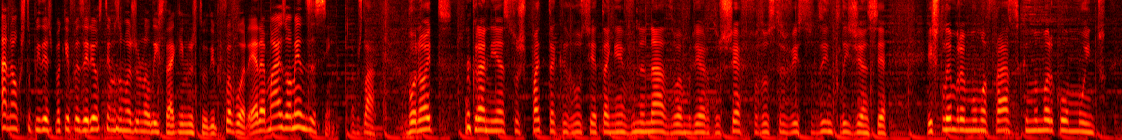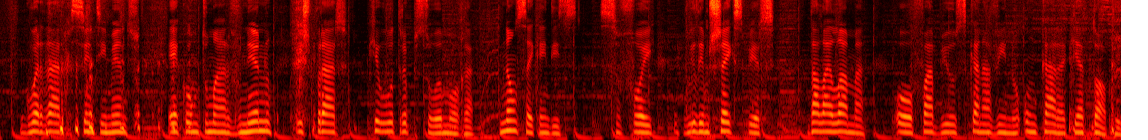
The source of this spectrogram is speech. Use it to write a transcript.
Ah não, que estupidez, para que fazer eu se temos uma jornalista aqui no estúdio, por favor. Era mais ou menos assim. Vamos lá. Boa noite. Ucrânia suspeita que a Rússia tenha envenenado a mulher do chefe do serviço de inteligência. Isto lembra-me uma frase que me marcou muito. Guardar ressentimento é como tomar veneno e esperar que a outra pessoa morra. Não sei quem disse. Se foi William Shakespeare, Dalai Lama ou Fábio Scanavino, um cara que é top.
